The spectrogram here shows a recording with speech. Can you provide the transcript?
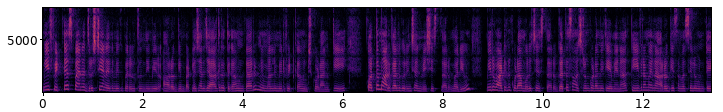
మీ ఫిట్నెస్ పైన దృష్టి అనేది మీకు పెరుగుతుంది. మీరు ఆరోగ్యం పట్ల చాలా జాగ్రత్తగా ఉంటారు. మిమ్మల్ని మీరు ఫిట్గా ఉంచుకోవడానికి కొత్త మార్గాల గురించి అన్వేషిస్తారు. మరియు మీరు వాటిని కూడా అమలు చేస్తారు. గత సంవత్సరం కూడా మీకు ఏమైనా తీవ్రమైన ఆరోగ్య సమస్యలు ఉంటే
